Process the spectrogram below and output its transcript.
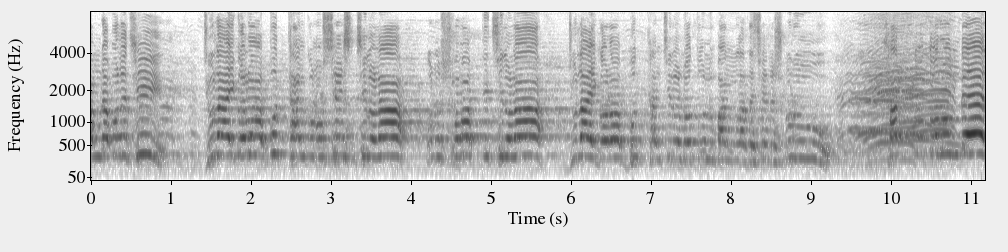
আমরা বলেছি, জুলাই গণ অভ্যুত্থান কোনো শেষ ছিল না, কোনো সমাপ্তি ছিল না। জুলাই গণ অভ্যুত্থান ছিল নতুন বাংলাদেশের শুরু। ছাত্র তরুণদের,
